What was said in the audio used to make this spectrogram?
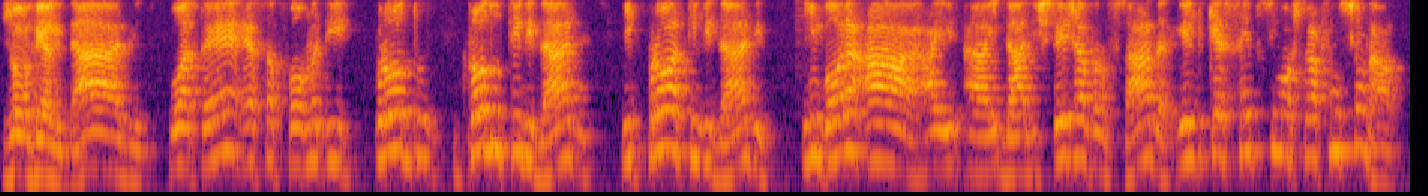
jovialidade, ou até essa forma de produ produtividade e proatividade, embora a, a, a idade esteja avançada, ele quer sempre se mostrar funcional.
